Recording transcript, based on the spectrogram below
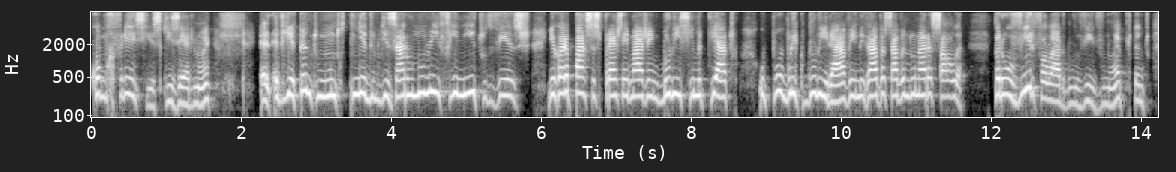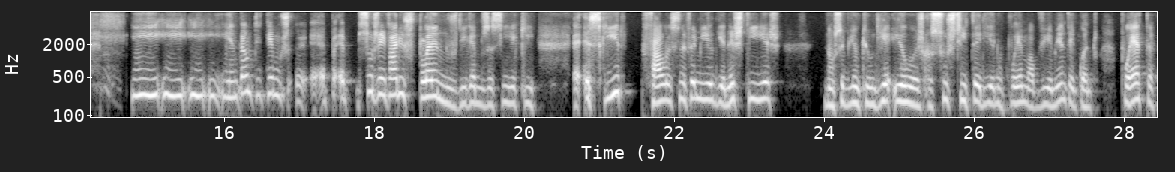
como referência, se quiser, não é? Uh, havia tanto mundo que tinha de bizar um número infinito de vezes, e agora passa-se para esta imagem belíssima de teatro, o público delirava e negava-se a abandonar a sala, para ouvir falar de Lviv, não é? Portanto, e, e, e, então temos, eh, eh, eh, surgem vários planos, digamos assim, aqui. A seguir, fala-se na família, nas tias, não sabiam que um dia eu as ressuscitaria no poema, obviamente, enquanto poeta.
